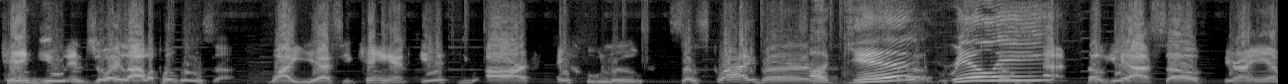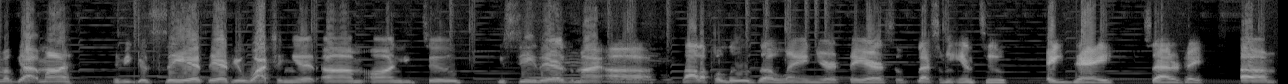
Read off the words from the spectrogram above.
Can you enjoy Lollapalooza? Why, yes, you can if you are a Hulu subscriber. Again? So, really? So yeah, so yeah, so here I am. I've got my, if you can see it there, if you're watching it um, on YouTube, you see there's my uh, Lollapalooza lanyard there. So lets me into a day, Saturday. Um,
